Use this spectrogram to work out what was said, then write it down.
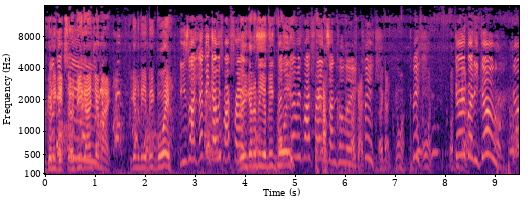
You're gonna get so big, aren't you, mate? You're gonna be a big boy. He's like, let me go with my friends. Are you gonna be a big Let boy? me go with my friends, Uncle Luke. Quick, Okay, go on. quick. Go on. Go, buddy, go. Go.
